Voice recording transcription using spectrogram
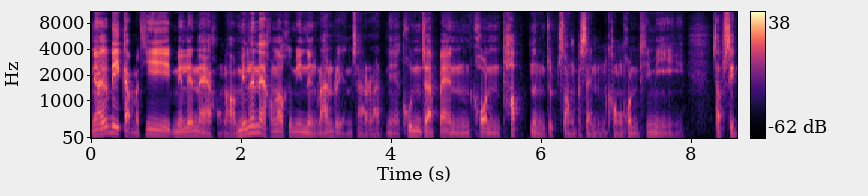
อย่างไรก็ดีกลับมาที่ millionaire ของเรา millionaire ของเราคือมี 1 ล้านเหรียญสหรัฐเนี่ยคุณจะเป็นคน top 1.2%ของคนที่มีทรัพย์สิน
